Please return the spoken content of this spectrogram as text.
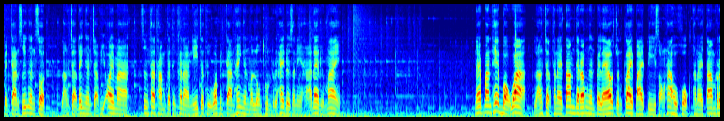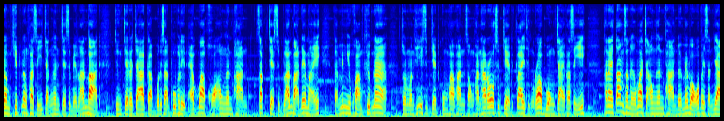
เป็นการซื้อเงินสด หลังจากได้เงินจากพี่อ้อยมา ซึ่งถ้าทำกันถึงขนาดนี้จะถือว่าเป็นการให้เงินมาลงทุนหรือให้โดยเสน่หาได้หรือไม่ นายปานเทพบอกว่าหลังจากทนายตั้มได้รับเงินไปแล้วจนใกล้ปลายปี 2566 ทนายตั้มเริ่มคิดเรื่องภาษีจากเงิน 71 ล้านบาท จึงเจรจากับบริษัทผู้ผลิตแอปว่าขอเอาเงินผ่านสัก 70 ล้านบาทได้ไหม แต่ไม่มีความคืบหน้าจนวันที่ 17 กุมภาพันธ์ 2567 ใกล้ถึงรอบวงจ่ายภาษี ทนายตั้มเสนอว่าจะเอาเงินผ่านโดยไม่บอกว่าเป็นสัญญา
